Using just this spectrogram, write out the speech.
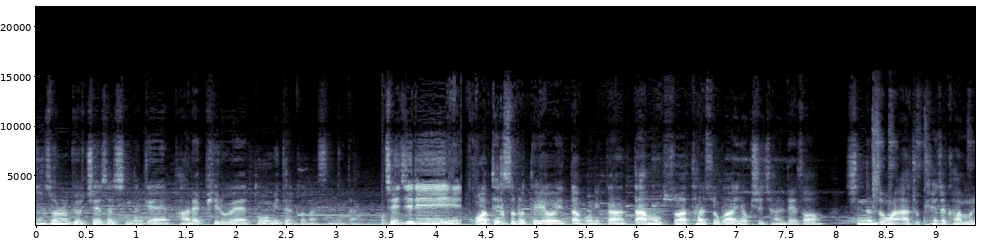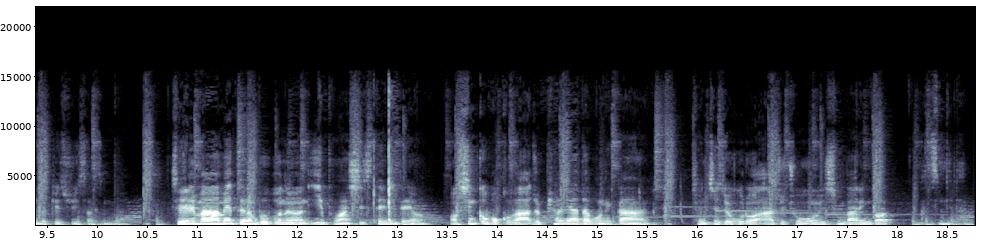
인솔을 교체해서 신는 게 발의 피로에 도움이 될 것 같습니다. 재질이 고아텍스로 되어 있다 보니까 땀 흡수와 탈수가 역시 잘 돼서 신는 동안 아주 쾌적함을 느낄 수 있었습니다. 제일 마음에 드는 부분은 이 보안 시스템인데요. 어, 신고 복구가 아주 편리하다 보니까 전체적으로 아주 좋은 신발인 것 같습니다.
